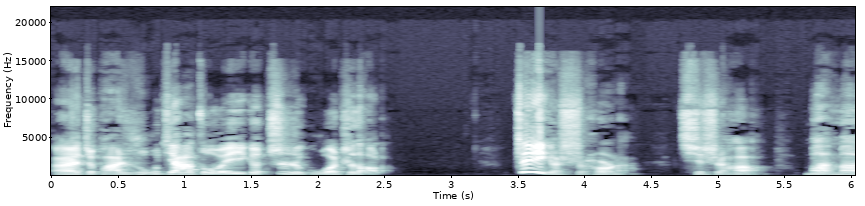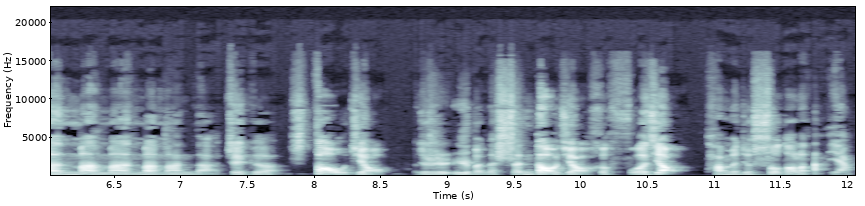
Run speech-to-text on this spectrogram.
哎，就把儒家作为一个治国之道了。这个时候呢，其实哈，慢慢慢慢慢慢的，这个道教就是日本的神道教和佛教，他们就受到了打压，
